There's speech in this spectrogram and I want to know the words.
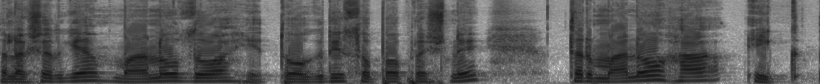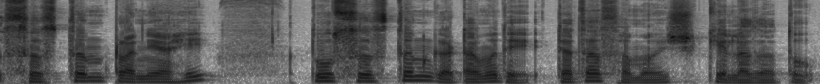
तर लक्षात घ्या मानव जो आहे तो अगदी सोपा प्रश्न आहे. तर मानव हा एक सस्तन प्राणी आहे. तो सस्तन गटामध्ये त्याचा समावेश केला जातो.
